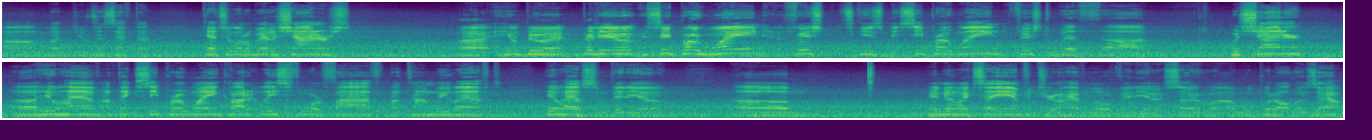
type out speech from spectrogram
um, but you'll just have to catch a little bit of shiners. Uh, he'll do a video. C Pro Wayne fished, excuse me, C Pro Wayne fished with uh, with shiner. Uh, he'll have, I think C Pro Wayne caught at least four or five by the time we left. He'll have some video. Um, and then, like say, infantry will have a little video. So uh, we'll put all those out.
